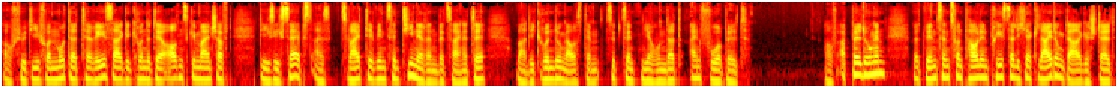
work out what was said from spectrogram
Auch für die von Mutter Teresa gegründete Ordensgemeinschaft, die sich selbst als zweite Vinzentinerin bezeichnete, war die Gründung aus dem 17. Jahrhundert ein Vorbild. Auf Abbildungen wird Vinzenz von Paul in priesterlicher Kleidung dargestellt,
